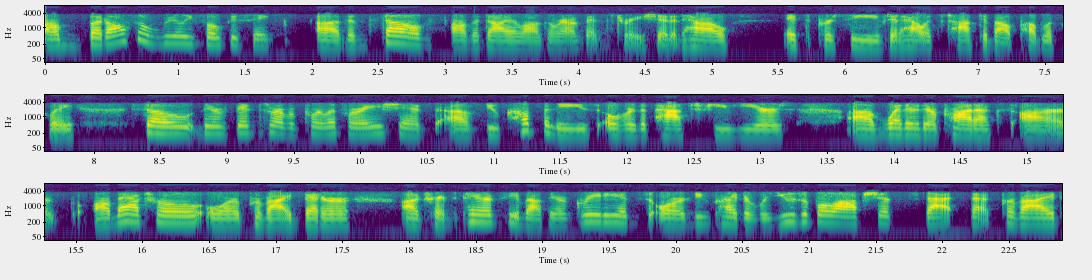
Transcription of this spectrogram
um, but also really focusing uh, themselves on the dialogue around menstruation and how it's perceived and how it's talked about publicly. So there's been sort of a proliferation of new companies over the past few years, uh, whether their products are are natural or provide better uh, transparency about their ingredients or new kind of reusable options that that provide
